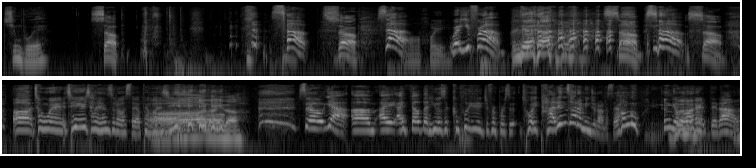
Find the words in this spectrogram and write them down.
지금 뭐해? Sup, Sup, sup, sup. 어, 거의. Where you from? sup, Sup. sup. 어 정말 제일 자연스러웠어요 병화 씨. 아, 다행이다. So yeah, um, I I felt that he was a completely different person. 저희 다른 사람인 줄 알았어요. 한국말이랑 영어 할 때랑.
